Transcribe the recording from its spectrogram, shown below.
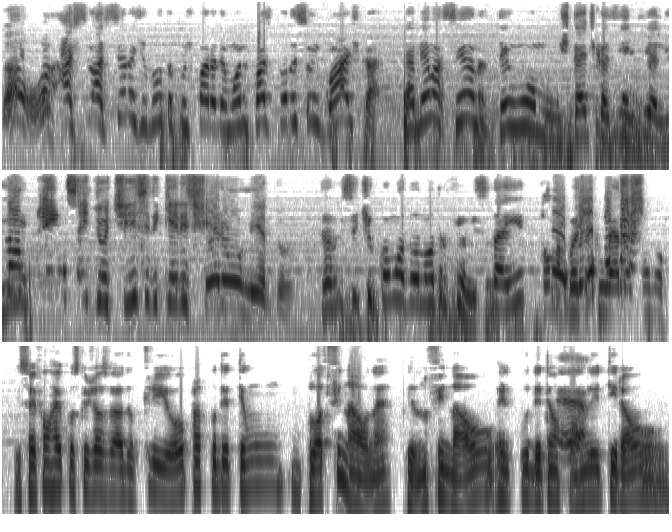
Não, As, as cenas de luta com os parademônios quase todas são iguais, cara. É a mesma cena. Tem uma estéticazinha aqui e ali. não tem essa idiotice de que eles cheiram o medo. Então, Isso te incomodou no outro filme. Isso daí foi uma coisa que o Ederson Isso aí foi um recurso que o Josualdo criou pra poder ter um, um plot final, né? Porque no final ele poder ter uma É. forma de tirar o.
